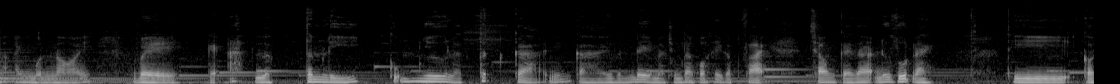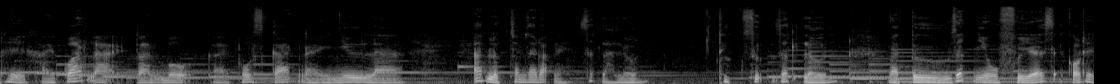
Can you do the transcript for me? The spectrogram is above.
mà anh muốn nói về cái áp lực tâm lý cũng như là tất cả những cái vấn đề mà chúng ta có thể gặp phải trong cái giai đoạn nước rút này. Thì có thể khái quát lại toàn bộ cái postcard này như là áp lực trong giai đoạn này rất là lớn thực sự rất lớn. Và từ rất nhiều phía sẽ có thể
